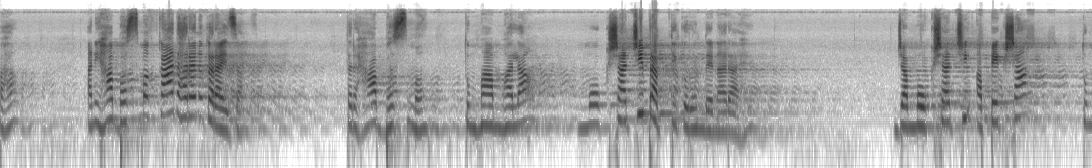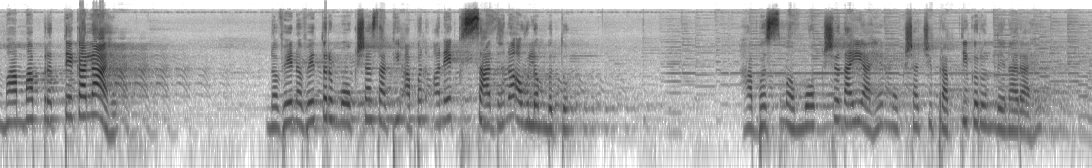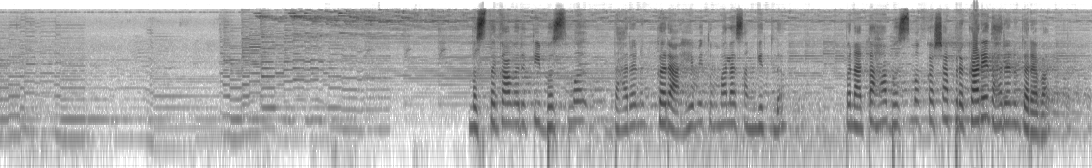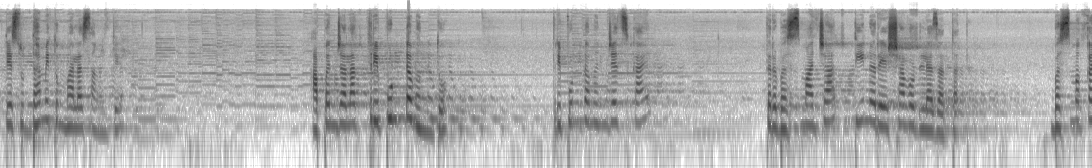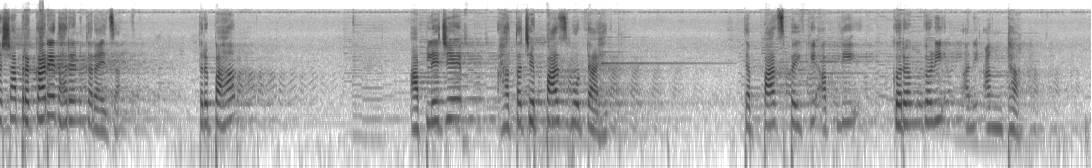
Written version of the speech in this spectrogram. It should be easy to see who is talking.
Speaker 1: पहा. आणि हा भस्म का धारण करायचा? तर हा भस्म तुम्हा आम्हाला मोक्षाची प्राप्ती करून देणार आहे. ज्या मोक्षाची अपेक्षा तुम्हा आम्हा प्रत्येकाला आहे. नव्हे नव्हे तर मोक्षासाठी आपण अनेक साधनं अवलंबतो. हा भस्म मोक्षदायी आहे मोक्षाची प्राप्ती करून देणार आहे. मस्तकावरती भस्म धारण करा हे मी तुम्हाला सांगितलं. पण आता हा भस्म कशा प्रकारे धारण करावा ते सुद्धा मी तुम्हाला सांगते. आपण ज्याला त्रिपुंड म्हणतो त्रिपुंड म्हणजेच काय? तर भस्माच्या तीन रेषा ओढल्या जातात. भस्म कशा प्रकारे धारण करायचा? तर पहा आपले जे हाताचे पाच बोटं आहेत त्या पाचपैकी आपली करंगळी आणि अंगठा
